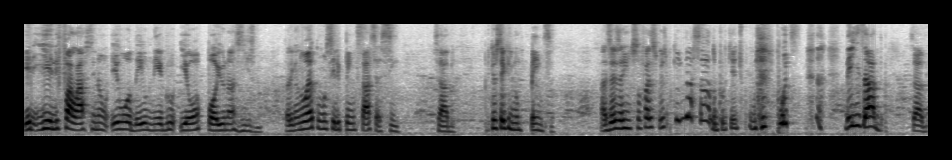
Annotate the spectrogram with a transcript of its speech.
ele, e ele falasse, não, eu odeio negro e eu apoio o nazismo, tá ligado? Não é como se ele pensasse assim, sabe? Porque eu sei que ele não pensa. Às vezes a gente só faz as coisas porque é engraçado, porque, tipo, putz, dei risada, sabe?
